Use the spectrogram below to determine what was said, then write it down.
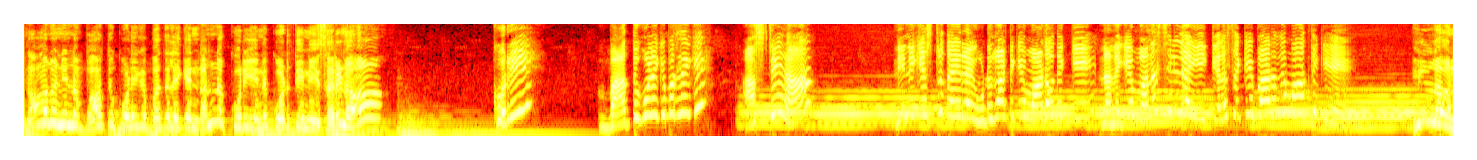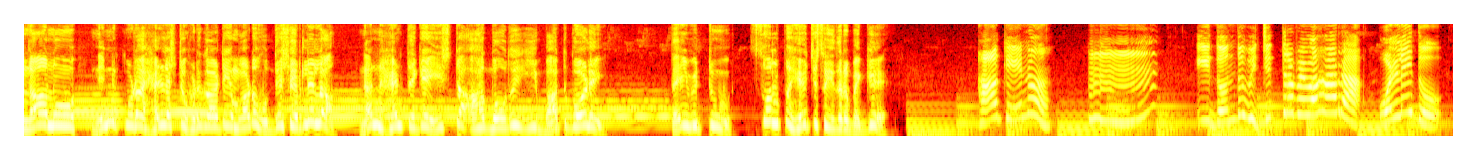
ನಾನು ನಿನ್ನ ಬಾತುಕೋಳಿಗೆ ಬದಲಿಗೆ ನನ್ನ ಕುರಿಯನ್ನು ಕೊಡ್ತೀನಿ ಸರಿನಾ? ಕುರಿ? ಬಾತುಗಳಿಗೆ ಬದಲಿಗೆ? ಅಷ್ಟೇನಾ? ನಿನಗೆಷ್ಟು ಧೈರ್ಯ ಹುಡುಗಾಟಿಕೆ ಮಾಡೋದಕ್ಕೆ? ನನಗೆ ಮನಸ್ಸಿಲ್ಲ ಈ ಕೆಲಸಕ್ಕೆ ಬಾರದ ಮಾತಿಗೆ. ಇಲ್ಲ ನಾನು ನಿನ್ನ ಕೂಡ ಹೆಳ್ಳಷ್ಟು ಹುಡುಗಾಟಿ ಮಾಡೋ ಉದ್ದೇಶ ಇರಲಿಲ್ಲ. ನನ್ನ ಹೆಂಡತಿಗೆ ಇಷ್ಟ ಆಗ್ಬಹುದು ಈ ಬಾತುಕೋಳಿ ದಯವಿಟ್ಟು ಸ್ವಲ್ಪ ಹೆಚ್ಚಿಸು ಇದರ ಬಗ್ಗೆ. ಹಾಗೇನು? ಹ್ಮ್ ಇದೊಂದು ವಿಚಿತ್ರ ವ್ಯವಹಾರ. ಒಳ್ಳೇದು.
